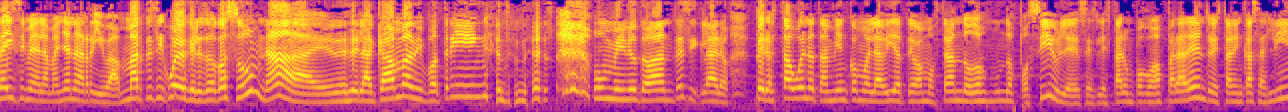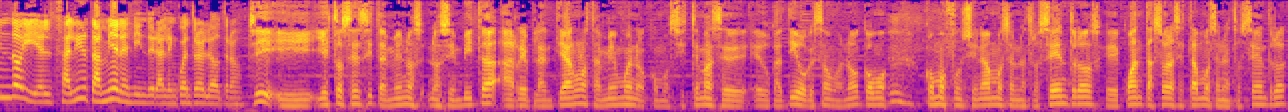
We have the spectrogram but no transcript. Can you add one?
seis y media de la mañana arriba. Martes y jueves que le tocó Zoom, nada, eh, desde la cama, tipo tring, ¿entendés? Un minuto antes y claro. Pero está bueno también como la vida te va mostrando dos mundos posibles. Es el estar un poco más para adentro y estar en casa es lindo y el salir también es lindo ir al encuentro del otro. Sí, y, esto Ceci también nos, nos invita a replantearnos también, bueno, como sistemas educativos que somos, ¿no? Cómo, mm. cómo funcionamos en nuestros centros, eh, cuántas horas estamos en nuestros centros.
